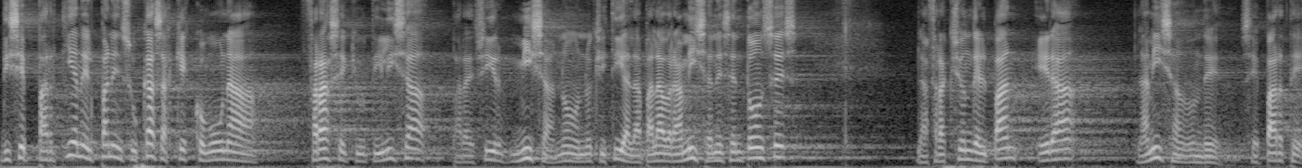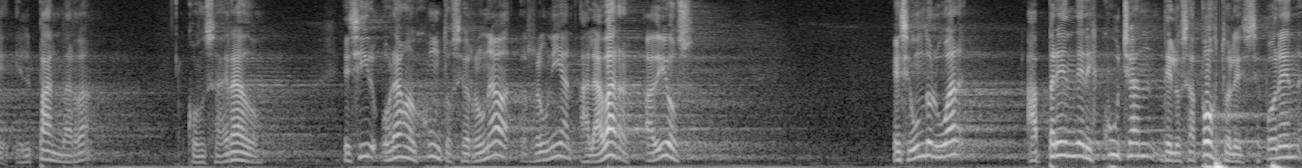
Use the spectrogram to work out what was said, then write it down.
Dice, partían el pan en sus casas, que es como una frase que utiliza para decir misa, no, no existía la palabra misa en ese entonces. La fracción del pan era la misa, donde se parte el pan, ¿verdad? Consagrado. Es decir, oraban juntos, se reunían a alabar a Dios. En segundo lugar, aprenden, escuchan de los apóstoles, se ponen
